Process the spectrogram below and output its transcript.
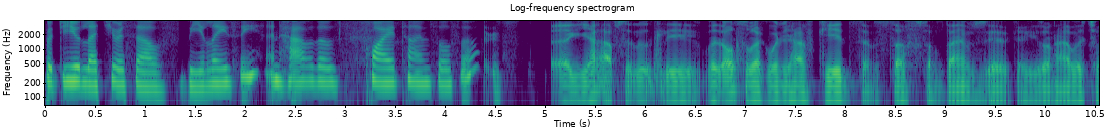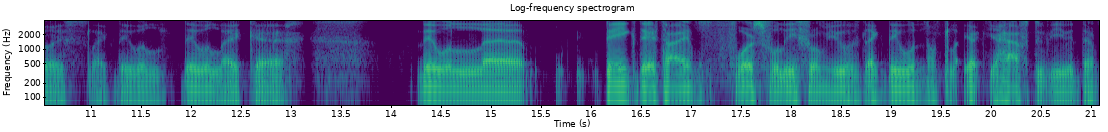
But do you let yourself be lazy and have those quiet times also? It's uh, yeah, absolutely. But also, like when you have kids and stuff, sometimes uh, you don't have a choice. Like they will, they will like, uh, they will uh, take their time forcefully from you. Like they would not like you have to be with them.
